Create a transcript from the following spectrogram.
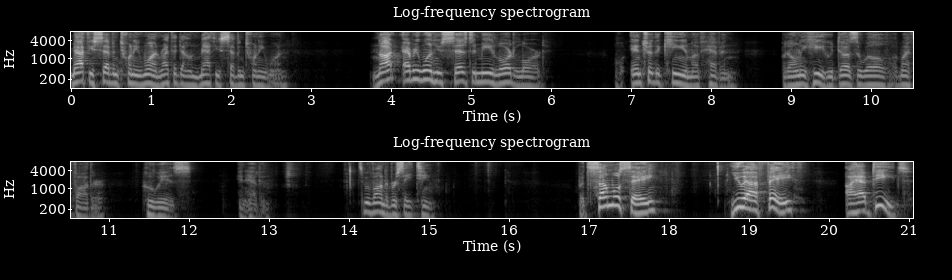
Matthew 7:21, write that down, Matthew 7:21. Not everyone who says to me, Lord, Lord, will enter the kingdom of heaven, but only he who does the will of my Father who is in heaven. Let's move on to verse 18. But some will say, You have faith, I have deeds.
